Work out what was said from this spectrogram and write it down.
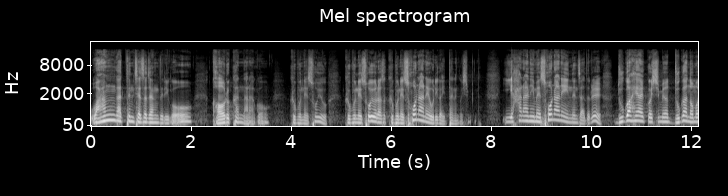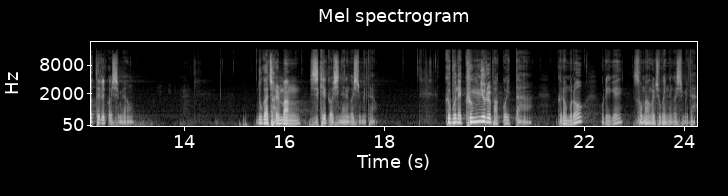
왕 같은 제사장들이고 거룩한 나라고 그분의 소유, 그분의 소유라서 그분의 손 안에 우리가 있다는 것입니다. 이 하나님의 손 안에 있는 자들을 누가 해야 할 것이며 누가 넘어뜨릴 것이며 누가 절망시킬 것이냐는 것입니다. 그분의 긍휼을 받고 있다. 그러므로 우리에게 소망을 주고 있는 것입니다.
